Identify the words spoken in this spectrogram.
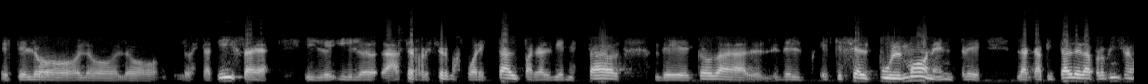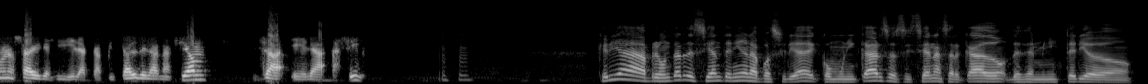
este, lo, lo, lo, lo estatiza y, hace reservas forestal para el bienestar de toda, del, que sea el pulmón entre la capital de la provincia de Buenos Aires y la capital de la nación, ya era así. Quería preguntarte si han tenido la posibilidad de comunicarse o si se han acercado desde el Ministerio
